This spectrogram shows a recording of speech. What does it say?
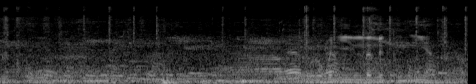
มีครูรู้ว่ายีระลึกถึงเอียงครับ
